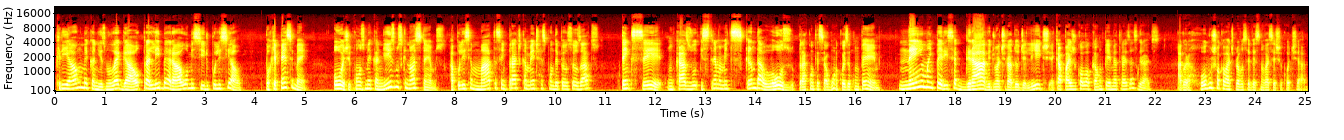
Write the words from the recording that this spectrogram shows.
criar um mecanismo legal para liberar o homicídio policial. Porque pense bem, Hoje, com os mecanismos que nós temos, a polícia mata sem praticamente responder pelos seus atos. Tem que ser um caso extremamente escandaloso para acontecer alguma coisa com o PM. Nem uma imperícia grave de um atirador de elite é capaz de colocar um PM atrás das grades. Agora, rouba um chocolate para você ver se não vai ser chicoteado.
